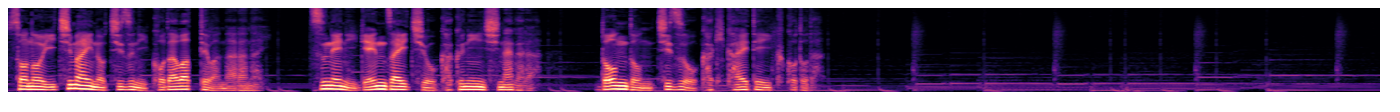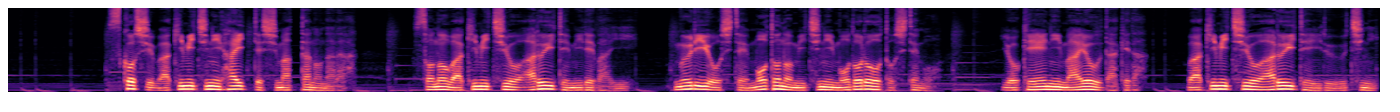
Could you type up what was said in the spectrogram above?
その一枚の地図にこだわってはならない。常に現在地を確認しながらどんどん地図を書き換えていくことだ。少し脇道に入ってしまったのならその脇道を歩いてみればいい。無理をして元の道に戻ろうとしても余計に迷うだけだ。脇道を歩いているうちに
